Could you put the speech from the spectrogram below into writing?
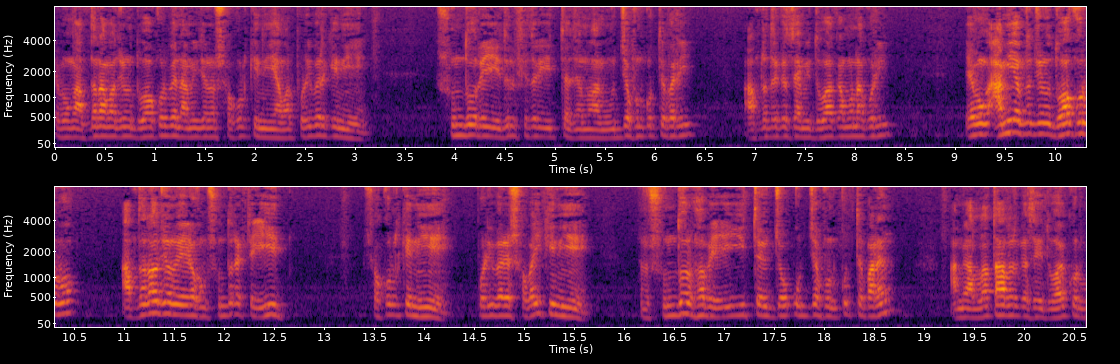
এবং আপনারা আমার জন্য দোয়া করবেন, আমি যেন সকলকে নিয়ে, আমার পরিবারকে নিয়ে সুন্দর এই ঈদুল ফিতর ঈদটা যেন আমি উদযাপন করতে পারি। আপনাদের কাছে আমি দোয়া কামনা করি। এবং আমি আপনার জন্য দোয়া করব, আপনারাও যেন এরকম সুন্দর একটা ঈদ সকলকে নিয়ে, পরিবারের সবাইকে নিয়ে যেন সুন্দরভাবে এই ঈদটা উদযাপন করতে পারেন। আমি আল্লাহ তাআলার কাছে এই দোয়া করব,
